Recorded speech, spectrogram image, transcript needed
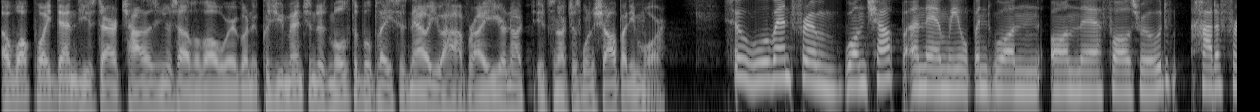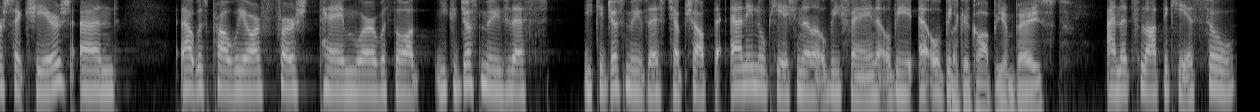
At what point then do you start challenging yourself of oh we're going to because you mentioned there's multiple places now you have right you're not it's not just one shop anymore. So we went from one shop and then we opened one on the Falls Road, had it for six years. And that was probably our first time where we thought you could just move this, you could just move this chip shop to any location and it'll be fine. It'll be, it'll be like a copy and paste. And it's not the case. So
